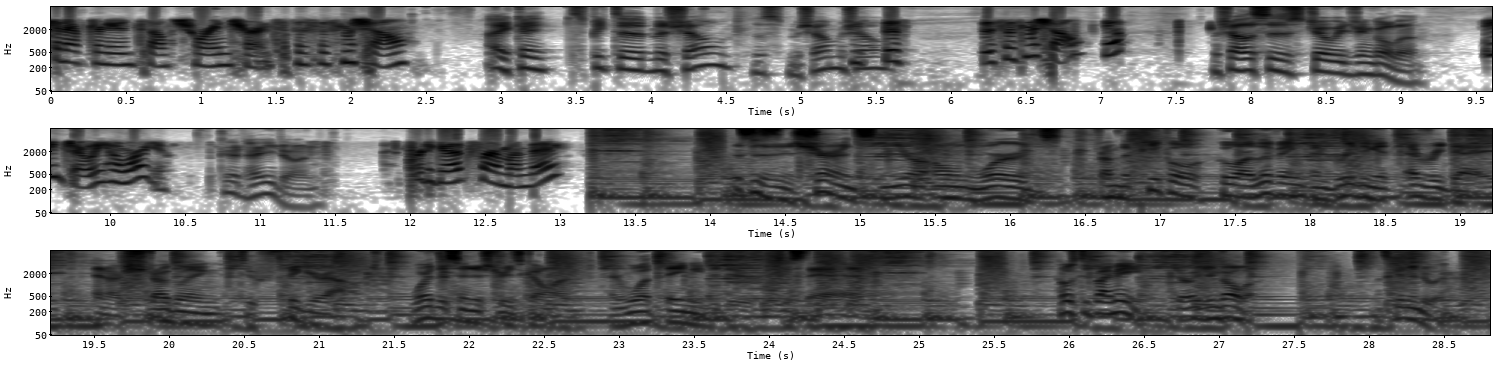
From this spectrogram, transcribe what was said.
Good afternoon, South Shore Insurance. This is Michelle. Hi, can I speak to Michelle? This is Michelle, Michelle? This this is Michelle. Yep. Michelle, this is Joey Giangola. Hey, Joey. How are you? Good, how are you doing? Pretty good for a Monday. This is insurance in your own words from the people who are living and breathing it every day and are struggling to figure out where this industry is going and what they need to do to stay ahead. Hosted by me, Joey Giangola. Let's get into it.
